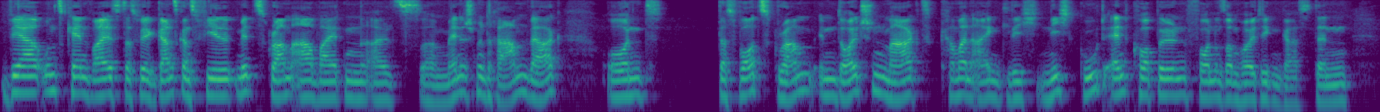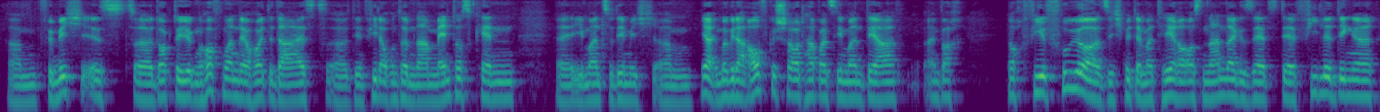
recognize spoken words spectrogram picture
wer uns kennt, weiß, dass wir ganz, ganz viel mit Scrum arbeiten als äh, Management-Rahmenwerk. Und das Wort Scrum im deutschen Markt kann man eigentlich nicht gut entkoppeln von unserem heutigen Gast, denn ähm, für mich ist äh, Dr. Jürgen Hoffmann, der heute da ist, äh, den viele auch unter dem Namen Mentos kennen, äh, jemand, zu dem ich ähm, ja immer wieder aufgeschaut habe als jemand, der einfach noch viel früher sich mit der Materie auseinandergesetzt, der viele Dinge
